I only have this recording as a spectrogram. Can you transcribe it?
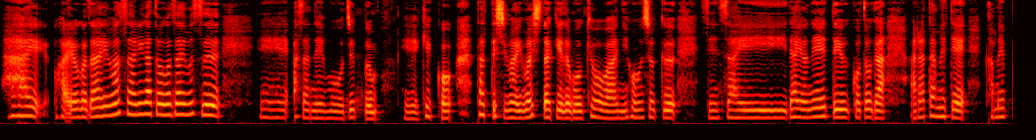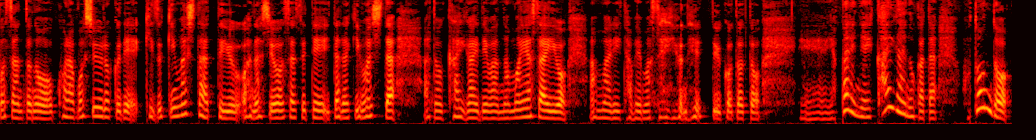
はい、おはようございます。ありがとうございます。えー、朝ねもう10分、えー、結構経ってしまいましたけども今日は日本食繊細だよねっていうことが改めて亀っぽさんとのコラボ収録で気づきましたっていうお話をさせていただきましたあと海外では生野菜をあんまり食べませんよねっていうことと、えー、やっぱりね海外の方ほとんど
